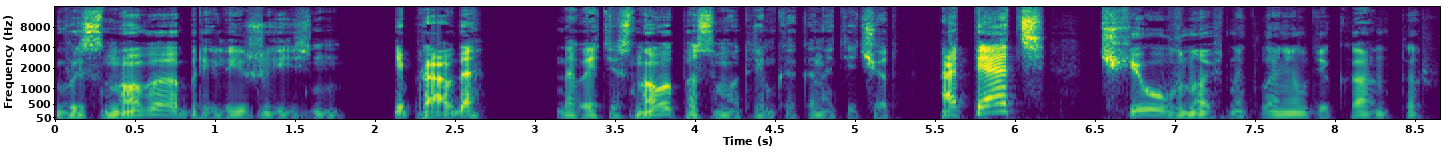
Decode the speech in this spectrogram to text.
«Вы снова обрели жизнь». «И правда?» «Давайте снова посмотрим, как она течет». «Опять?» Чхиу вновь наклонил декантер.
